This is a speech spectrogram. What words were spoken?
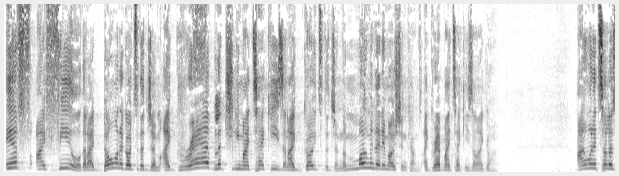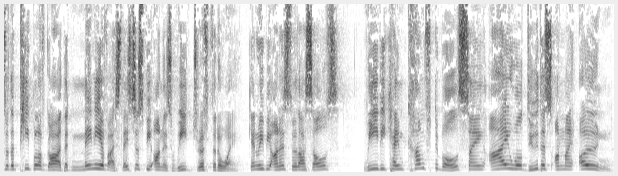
If I feel that I don't want to go to the gym, I grab literally my tackies and I go to the gym. The moment that emotion comes, I grab my tackies and I go. I want to tell us with the people of God that many of us, let's just be honest, we drifted away. Can we be honest with ourselves? We became comfortable saying, I will do this on my own.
